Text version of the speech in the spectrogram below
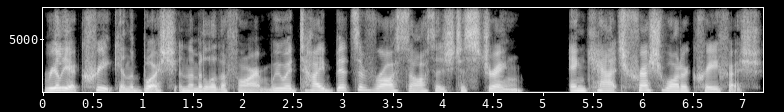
really a creek in the bush in the middle of the farm. We would tie bits of raw sausage to string and catch freshwater crayfish.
